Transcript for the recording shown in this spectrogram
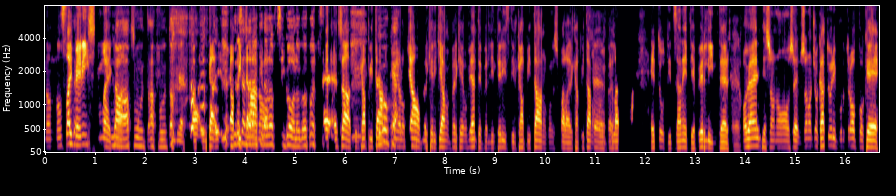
non, non, stai benissimo. Ecco, no, appunto, appunto. Il, il, il capitano, anche da uno psicologo. Eh, esatto, il capitano, Comunque... io lo chiamo perché richiamo, perché ovviamente per gli interisti il capitano, quando si parla del capitano, certo. come per la e tutti, Zanetti e per l'Inter, certo. ovviamente sono, sono, giocatori purtroppo che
